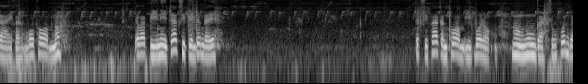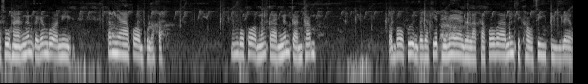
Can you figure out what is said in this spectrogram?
กายกับบ่พร้อมเนาะแต่ว่าปีนี้จักสิเป็นจังได จักสิพากันพร้อมอีกบ่ดอกน้องนุ่งกะสู้คนกะสู้หาเงินกะยังบ่อันนี้ทั้งยาพร้อมพุ่นละค่ะยังบ่พร้อมน้ำการเงินการค้ำตำเบ้าพื้นก็จะเฮ็ดให้แม่แล้วล่ะค่ะ เพราะว่ามันสิเข้าสี่ปีแล้ว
